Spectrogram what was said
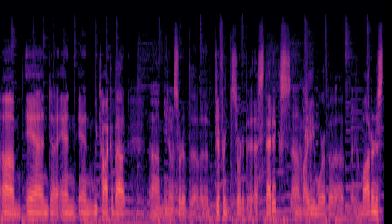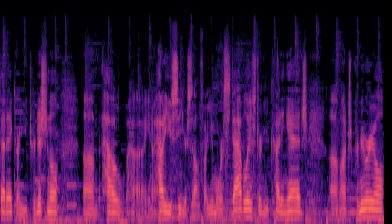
Um, and uh, and and we talk about. Um, you know, sort of uh, different sort of aesthetics. Um, Are you more of a, a modern aesthetic? Are you traditional? Um, how, how you know how do you see yourself? Are you more established? Are you cutting edge, um, entrepreneurial?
